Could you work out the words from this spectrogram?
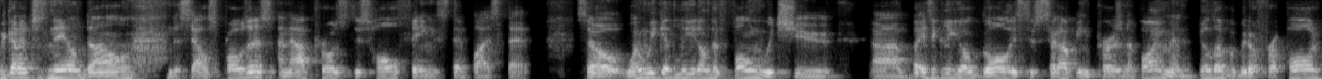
we gotta just nail down the sales process and approach this whole thing step by step. So when we get lead on the phone with you, uh, basically your goal is to set up in-person appointment, build up a bit of rapport,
